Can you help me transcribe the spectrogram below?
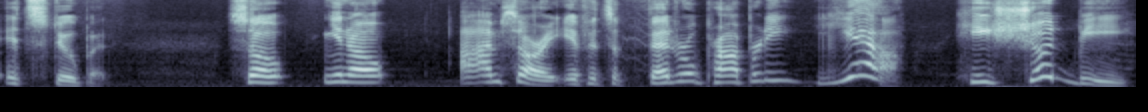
It's stupid. So, you know, I'm sorry, if it's a federal property, yeah, he should be,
